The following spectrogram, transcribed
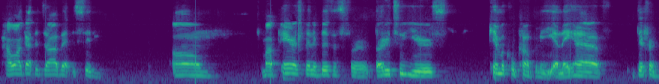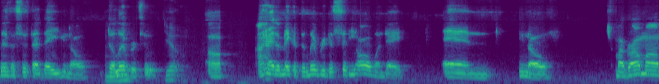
how I got the job at the city. Um, my parents been in business for 32 years, chemical company, and they have different businesses that they, you know, deliver to. Yeah. Um, I had to make a delivery to City Hall one day, and you know, my grandma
